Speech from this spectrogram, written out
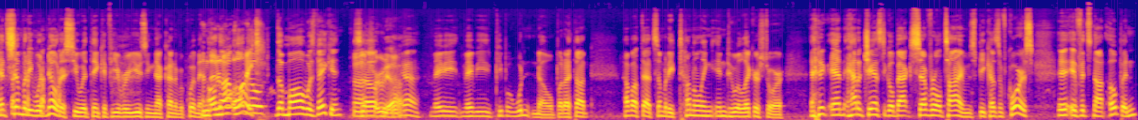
and somebody would notice. You would think if you were using that kind of equipment. And they're although, not light. although the mall was vacant, Uh, so true, yeah. yeah. maybe maybe people wouldn't know. But I thought, how about that? Somebody tunneling into a liquor store. And, and had a chance to go back several times because, of course, if it's not open,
